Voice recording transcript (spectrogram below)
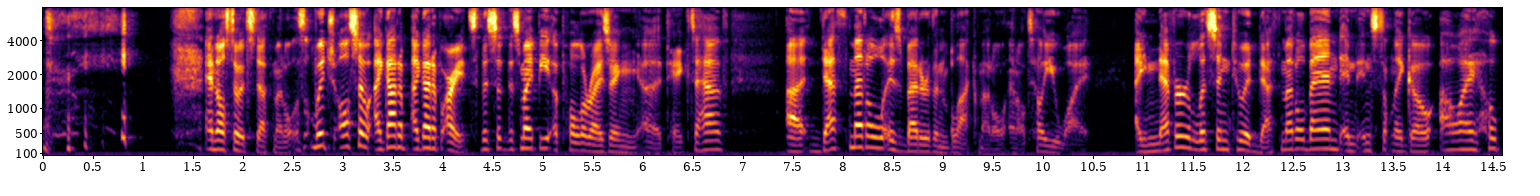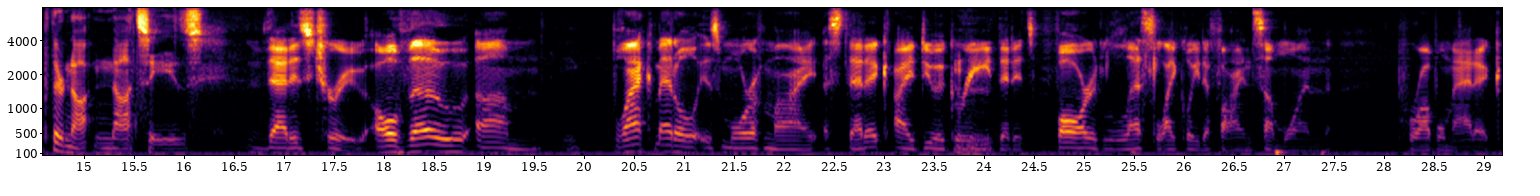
and also it's death metal which also i gotta i gotta all right so this this might be a polarizing uh, take to have uh, death metal is better than black metal and i'll tell you why i never listen to a death metal band and instantly go oh i hope they're not nazis That is true. Although um, black metal is more of my aesthetic, I do agree mm-hmm. that it's far less likely to find someone problematic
